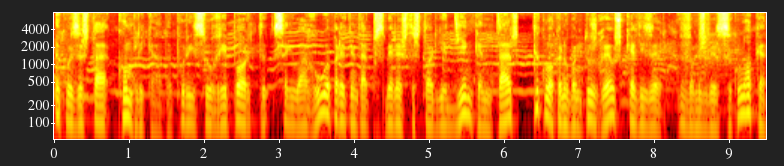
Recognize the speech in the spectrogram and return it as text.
A coisa está complicada, por isso o reporte saiu à rua para tentar perceber esta história de encantar que coloca no banco dos réus, quer dizer, vamos ver se coloca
